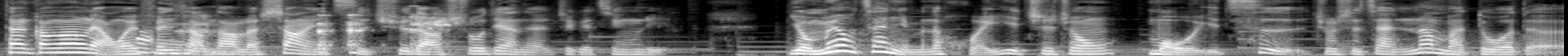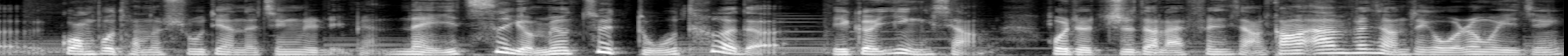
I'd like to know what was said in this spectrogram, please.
但刚刚两位分享到了上一次去到书店的这个经历，有没有在你们的回忆之中，某一次就是在那么多的逛不同的书店的经历里边，哪一次有没有最独特的一个印象，或者值得来分享？刚刚安分享这个，我认为已经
